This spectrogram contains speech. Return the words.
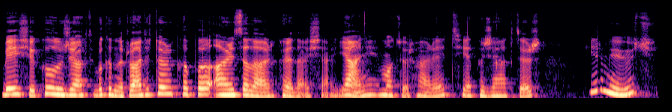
B şıkkı olacaktı. Bakın radyatör kapağı arızalı arkadaşlar. Yani motor hareket yapacaktır. 23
